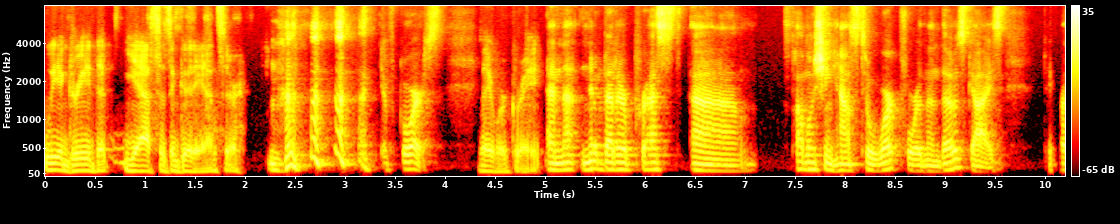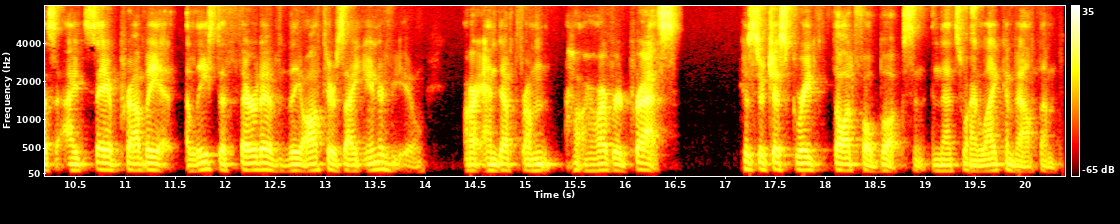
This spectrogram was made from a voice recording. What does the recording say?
We agreed that yes is a good answer. of course. They were great. And not, no better pressed um, publishing house to work for than those guys, because I'd say probably at least a third of the authors I interview are end up from Harvard Press because they're just great, thoughtful books. And, and that's what I like about them.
